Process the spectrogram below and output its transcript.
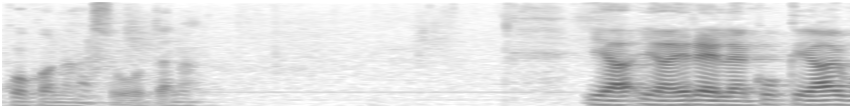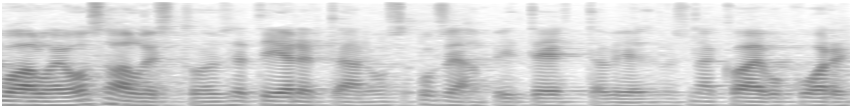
kokonaisuutena. Ja, ja edelleen kukin aivoalue osallistuu, se tiedetään useampia tehtäviä. Esimerkiksi näköaivokuori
